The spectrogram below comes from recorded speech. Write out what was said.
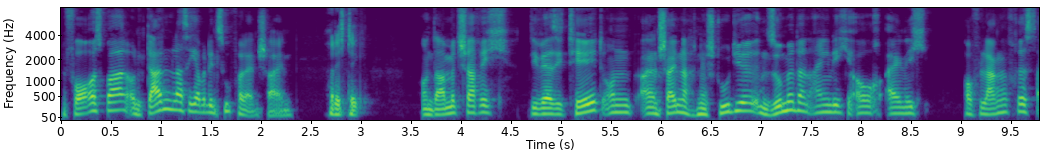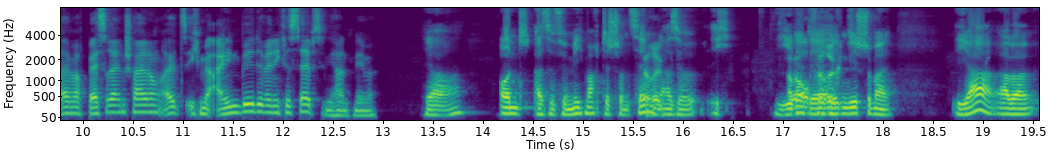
eine Vorauswahl und dann lasse ich aber den Zufall entscheiden. Richtig. Und damit schaffe ich Diversität und anscheinend nach einer Studie in Summe dann eigentlich auch eigentlich auf lange Frist einfach bessere Entscheidungen, als ich mir einbilde, wenn ich das selbst in die Hand nehme. Ja, und also für mich macht das schon Sinn. Verrückt. Also ich, jeder, der verrückt. irgendwie schon mal, ja, aber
